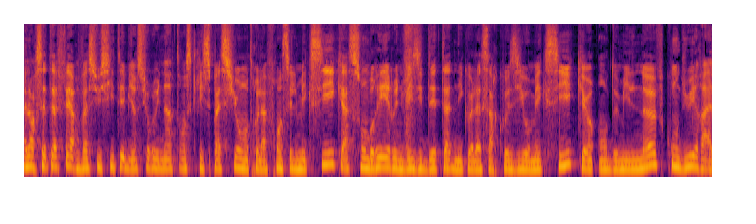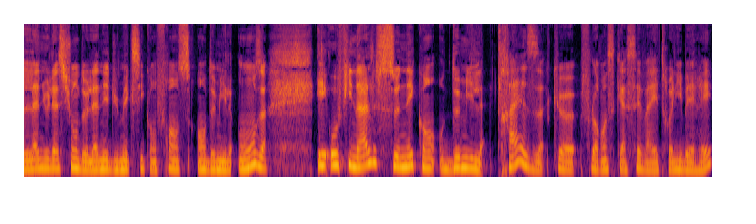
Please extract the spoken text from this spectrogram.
Alors cette affaire va susciter bien sûr une intense crispation entre la France et le Mexique, assombrir une visite d'État de Nicolas Sarkozy au Mexique en 2009, conduire à l'annulation de l'année du Mexique en France en 2011. Et au final, ce n'est qu'en 2013 que Florence Casset va être libérée.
